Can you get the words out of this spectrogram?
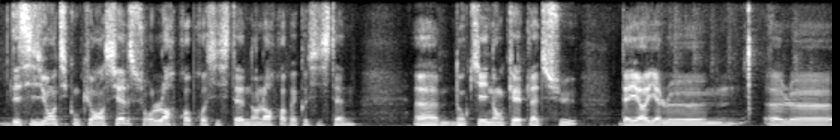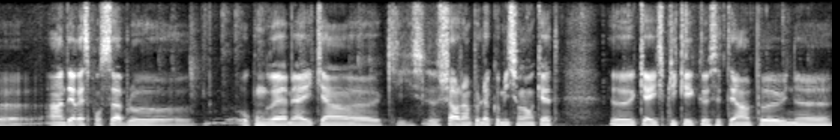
décisions anticoncurrentielles sur leur propre système, dans leur propre écosystème. donc il y a une enquête là-dessus. D'ailleurs, il y a le, le, un des responsables au, Congrès américain qui se charge un peu de la commission d'enquête, qui a expliqué que c'était un peu une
